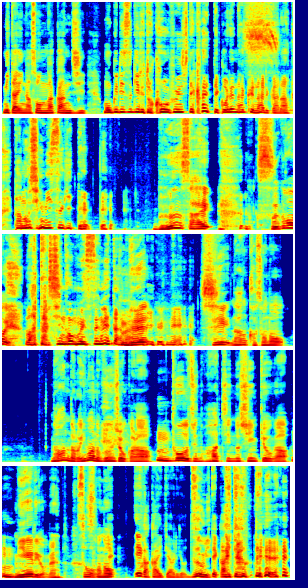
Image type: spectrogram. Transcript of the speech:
みたいなそんな感じ。潜りすぎると興奮して帰ってこれなくなるから 楽しみすぎてって。文才。すごい。私の娘だなっていうね。しなんかそのなんだろう今の文章から、うん。当時のハーチンの心境がうん。見えるよね、そう。そので絵が描いてあるよ「図」って書いてあって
